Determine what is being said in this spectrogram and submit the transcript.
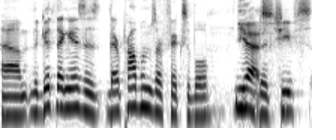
Um, the good thing is, is their problems are fixable. Yes. The Chiefs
